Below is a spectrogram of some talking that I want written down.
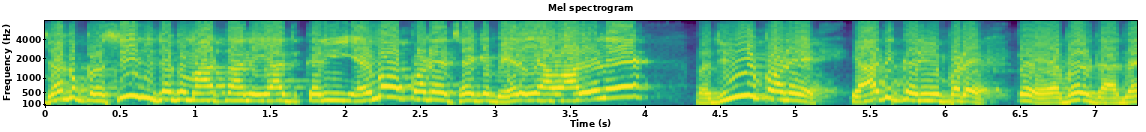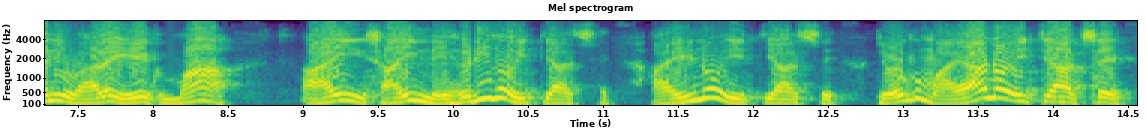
જગ પ્રસિદ્ધ જગ માતાને યાદ કરવી એમાં પડે છે કે ભેળિયા વાળીને ભજવી પડે, યાદ કરવી પડે કે એભલ દાદાની વાળે એક માં આઈ, સાઈ નેહડીનો ઇતિહાસ છે, આઈનો ઇતિહાસ છે, જોગ માયાનો ઇતિહાસ છે,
